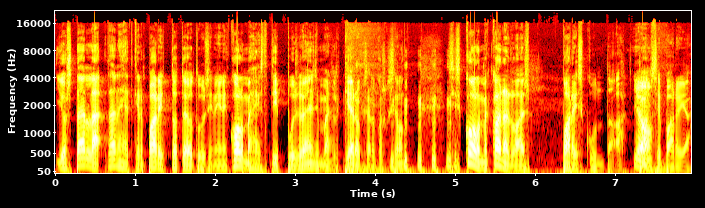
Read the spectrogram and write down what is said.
jos tällä, tämän hetken parit toteutuisi, niin kolme heistä tippuisi jo ensimmäisellä kierroksella, koska siellä on siis kolme kanadalaispariskuntaa, tanssiparia.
